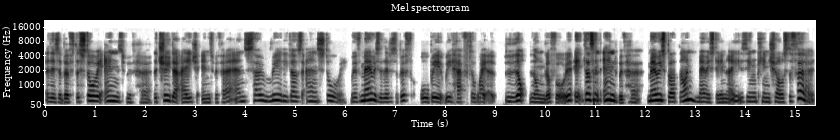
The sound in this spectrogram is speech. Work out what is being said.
Elizabeth, the story ends with her. The Tudor age ends with her, and so really does Anne's story. With Mary's Elizabeth, albeit we have to wait a lot longer for it, it doesn't end with her. Mary's bloodline, Mary's DNA, is in King Charles III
